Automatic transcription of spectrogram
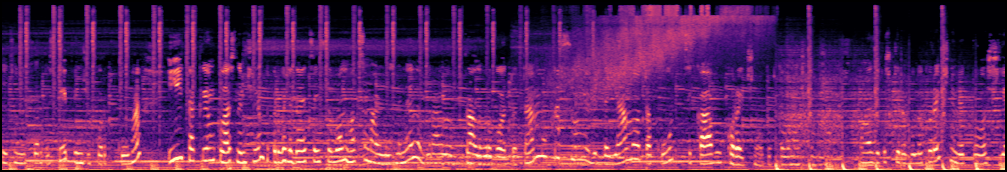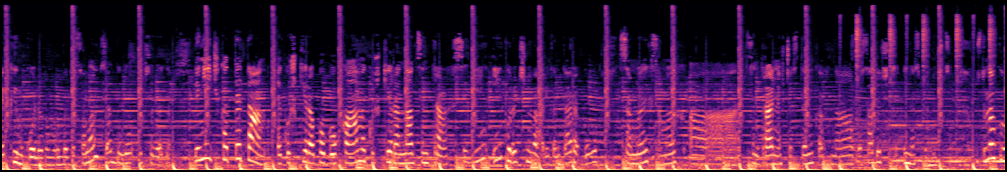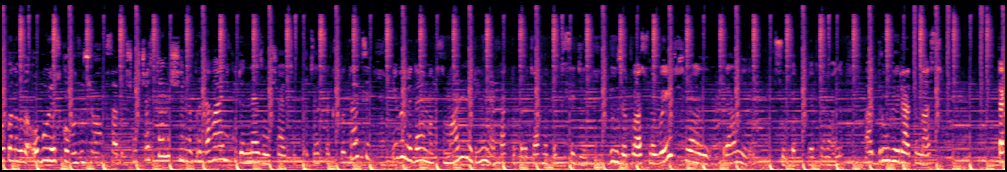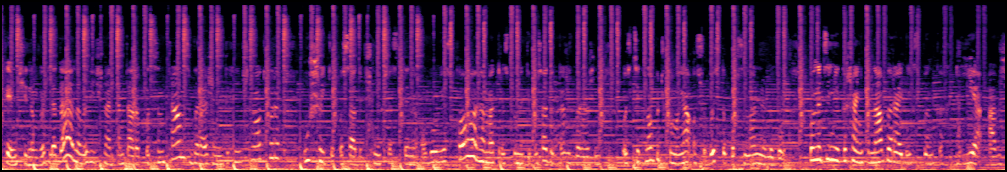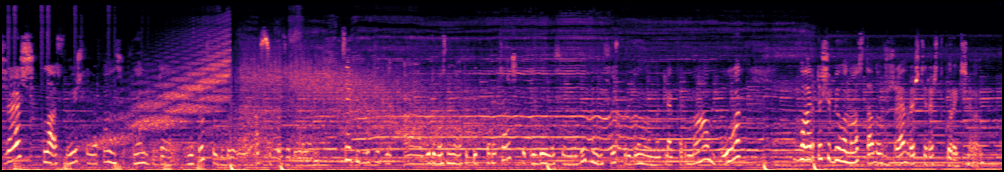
Нагадується у нас Ford Escape, він же Ford Kuga. І таким класним чином тепер виглядає цей салон. Максимально змінили, брали, брали в роботу темну красуню, віддаємо таку цікаву коричневу. Тут килимочки з екошкіри були коричневі, тож яким кольором робити салон, це було очевидно. Лінійка Титан, екошкіра по бокам, екошкіра на центрах сидінь і коричнева алькантара у самих самих а, центральних частинках на посадочці і на спиночці. Установку виконували обов'язково з усіма посадочних частин, щільно прилягає, нікуди не зміщається в процесі експлуатації і виглядає максимально рівний ефекту перетягнутих сидінь. Дуже класно вийшло, прям супер, як на мене. А другий ряд у нас таким чином виглядає. Аналогічна алькантара по центрам, збережені технічні отвори, ушиті посадочні частини обов'язково, геометрія спинки посадок теж збережена. Ось ці кнопочки моя особисто персональна любов. Повноцінні кишеньки на передніх спинках є, а вже ж класно вийшло. Я певна, що клієнт буде не просто задоволений, а супер задоволений. Цей підлокітник будемо знімати під перетяжку і думаю, що в майбутньому щось придумаємо для керма, бо варто, щоб воно стало вже врешті-решт коричневим.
